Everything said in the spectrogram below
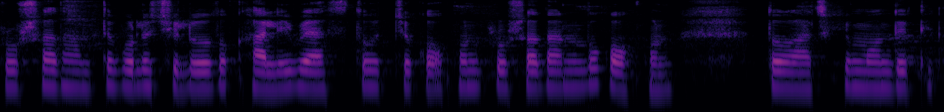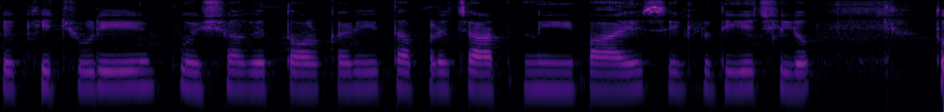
প্রসাদ আনতে বলেছিল, তো খালি ব্যস্ত হচ্ছে, কখন প্রসাদ আনব, কখন? তো আজকে মন্দির থেকে খিচুড়ি পুঁই শাকের তরকারি, তারপরে চাটনি, পায়েস এগুলো দিয়েছিল। তো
